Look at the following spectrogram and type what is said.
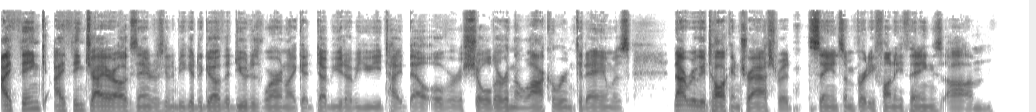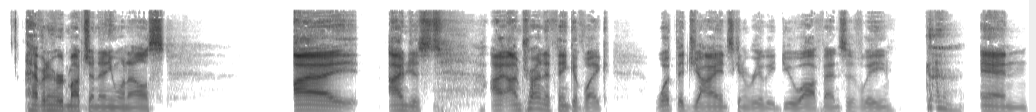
I think I think Jaire Alexander is going to be good to go. The dude is wearing like a WWE type belt over his shoulder in the locker room today and was not really talking trash, but saying some pretty funny things. Um, haven't heard much on anyone else. I I'm just I, I'm trying to think of like what the Giants can really do offensively, and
